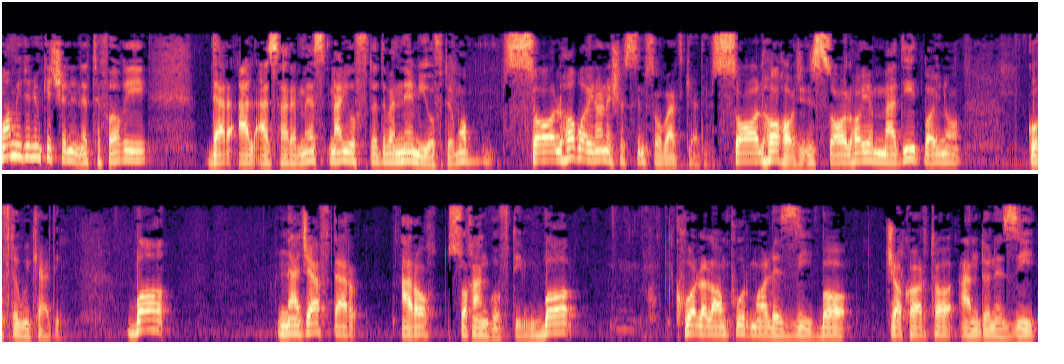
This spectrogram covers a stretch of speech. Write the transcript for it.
ما می‌دونیم که چنین اتفاقی در الازهر مصر نیفتاده و نمیفته. ما سالها با اینا نشستیم صحبت کردیم. سالها ها سالهای مدید با اینا گفتگو کردیم. با نجف در عراق سخن گفتیم. با کوالالامپور مالزی با جاکارتا اندونزی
